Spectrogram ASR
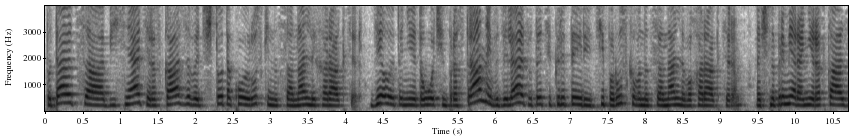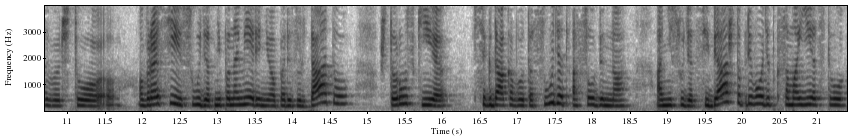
пытаются объяснять и рассказывать, что такое русский национальный характер. Делают они это очень пространно и выделяют вот эти критерии типа русского национального характера. Значит, например, они рассказывают, что в России судят не по намерению, а по результату, что русские всегда кого-то судят, особенно они судят себя, что приводит к самоедству,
